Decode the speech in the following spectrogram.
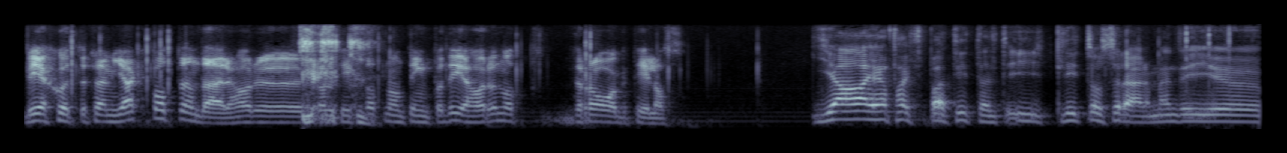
V75 jackpotten där, har du, har du tittat någonting på det? Har du något drag till oss? Ja, jag har faktiskt bara tittat lite ytligt och sådär, men det är ju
